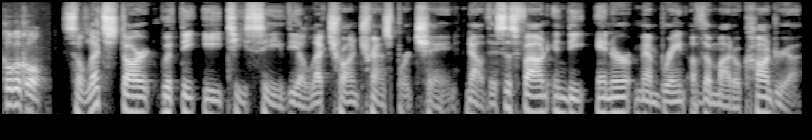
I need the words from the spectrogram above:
Cool, cool, cool. So let's start with the ETC, the electron transport chain. Now, this is found in the inner membrane of the mitochondria.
